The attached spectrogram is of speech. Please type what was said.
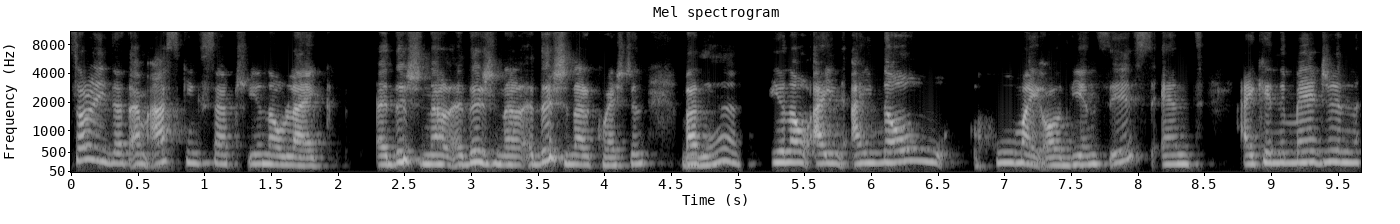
sorry that i'm asking such you know like additional additional additional question but yeah. you know i i know who my audience is and i can imagine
